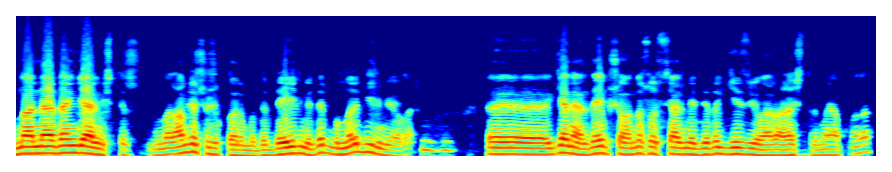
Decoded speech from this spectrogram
Bunlar nereden gelmiştir? Bunlar amca çocukları mıdır, değil midir? Bunları bilmiyorlar. Hı hı. Ee, genelde hep şu anda sosyal medyada geziyorlar araştırma yapmadan.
